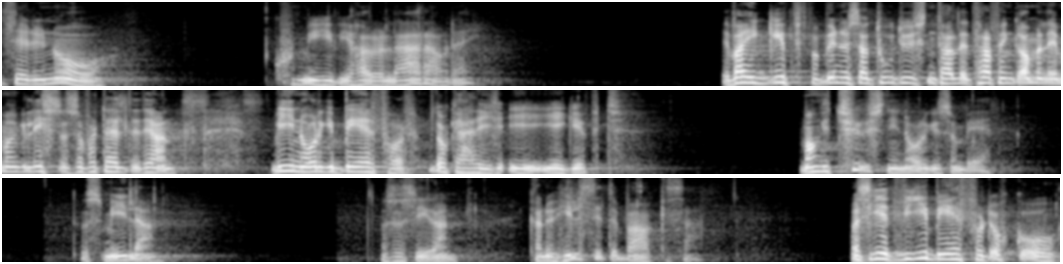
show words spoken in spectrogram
Ser du nå hvor mye vi har å lære av deg? Jeg var i Egypt på begynnelsen av 2000-tallet. traff en gammel evangelist og så fortalte til han, vi i Norge ber for dere her i, i, i Egypt. Mange tusen i Norge som ber. Så smiler han. Og så sier han, 'Kan du hilse tilbake?' sa han. Han sier at vi ber for dere òg.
